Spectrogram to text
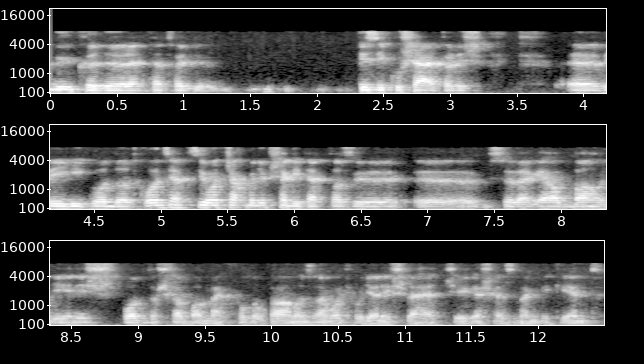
működő, tehát, hogy fizikus által is végig gondolt koncepciót, csak mondjuk segített az ő, szövege abban, hogy én is pontosabban megfogalmazzam, hogy hogyan is lehetséges ez meg miként.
